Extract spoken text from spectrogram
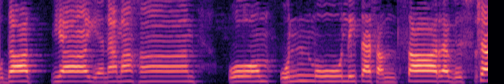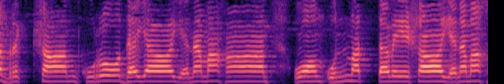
उदात्याय नमः ॐ उन्मूलितसंसारविश्ववृक्षां कुरोदयाय नमः ॐ उन्मत्तवेषाय नमः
